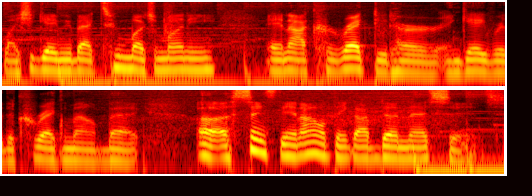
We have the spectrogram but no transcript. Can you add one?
Like she gave me back too much money, and I corrected her and gave her the correct amount back. Uh, since then, I don't think I've done that since.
